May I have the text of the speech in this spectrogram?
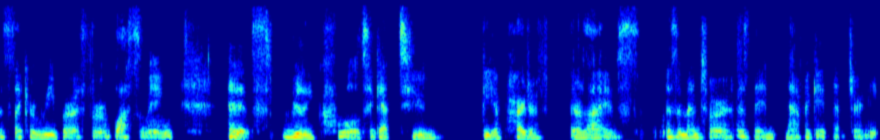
It's like a rebirth or a blossoming. And it's really cool to get to be a part of their lives as a mentor as they navigate that journey.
